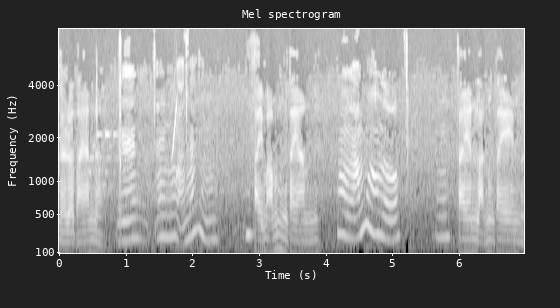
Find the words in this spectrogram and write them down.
Này là tay anh nè. Nè em hết hả? Tay em ấm hơn tay anh nha không ấm hơn được. Tay anh lạnh hơn tay em nè.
